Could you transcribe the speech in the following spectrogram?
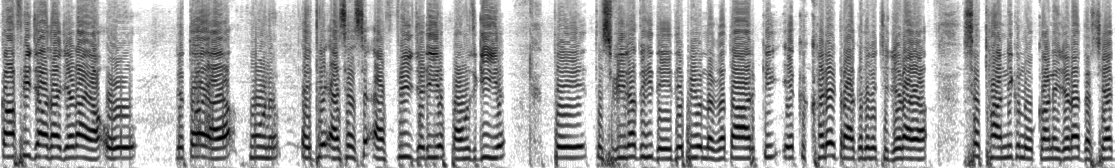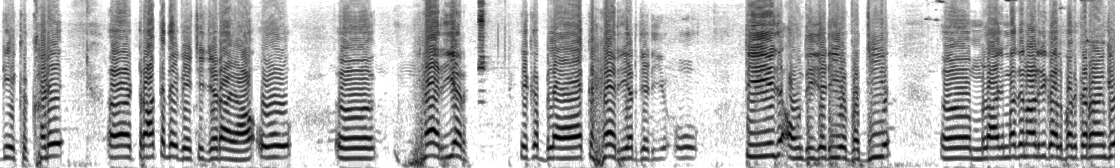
ਕਾਫੀ ਜ਼ਿਆਦਾ ਜਿਹੜਾ ਆ, ਉਹ ਦਿੱਤਾ ਹੋਇਆ ਆ। ਹੁਣ ਇੱਥੇ ਐਸਐਸਐਫ ਵੀ ਜਿਹੜੀ ਹੈ ਪਹੁੰਚ ਗਈ ਹੈ ਤੇ ਤਸਵੀਰਾਂ ਤੁਸੀਂ ਦੇਖਦੇ ਪਏ ਹੋ ਲਗਾਤਾਰ ਕਿ ਇੱਕ ਖੜੇ ਟਰੱਕ ਦੇ ਵਿੱਚ ਜਿਹੜਾ ਆ, ਸਥਾਨਿਕ ਲੋਕਾਂ ਨੇ ਜਿਹੜਾ ਦੱਸਿਆ ਕਿ ਇੱਕ ਖੜੇ ਟਰੱਕ ਦੇ ਵਿੱਚ ਜਿਹੜਾ ਆ, ਉਹ ਹੈਰੀਅਰ, ਇੱਕ ਬਲੈਕ ਹੈਰੀਅਰ ਜਿਹੜੀ ਹੈ ਉਹ ਤੇਜ਼ ਆਉਂਦੀ ਜਿਹੜੀ ਹੈ ਵੱਜੀ ਹੈ ਮੁਲਾਜ਼ਮਾਂ ਦੇ ਨਾਲ ਵੀ ਗੱਲਬਾਤ ਕਰਾਂਗੇ।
